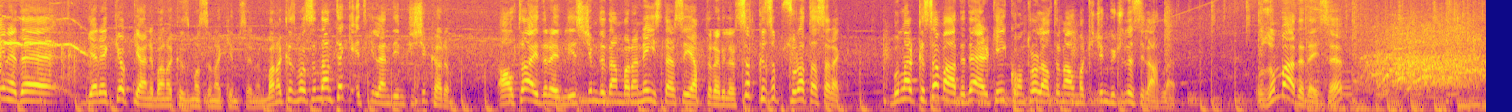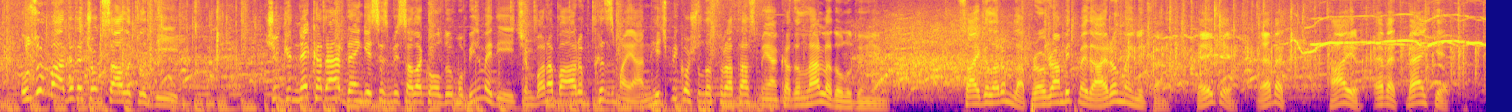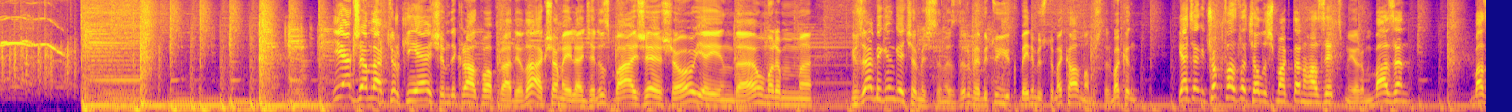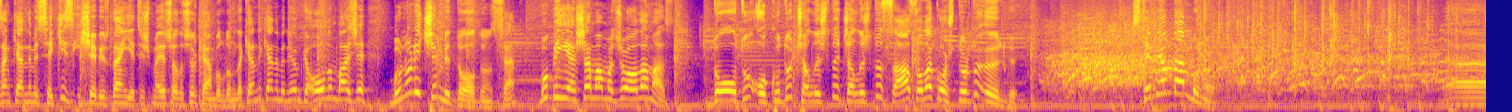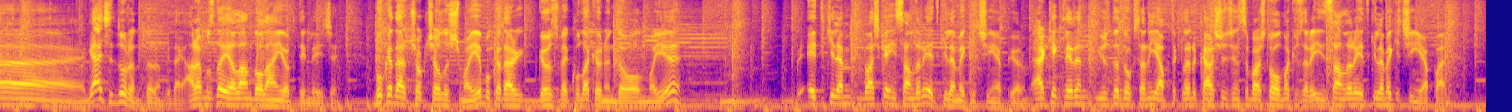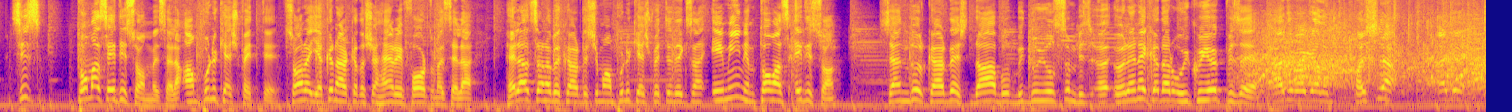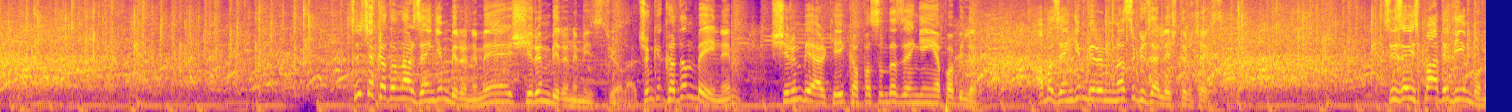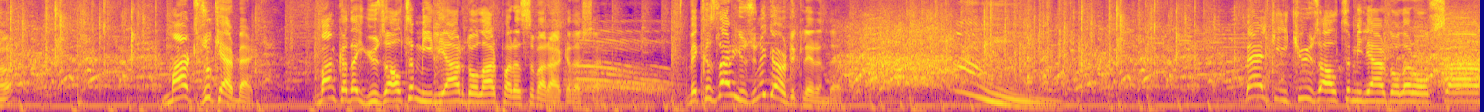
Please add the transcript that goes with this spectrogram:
Yine de gerek yok yani bana kızmasına kimsenin. Bana kızmasından tek etkilendiğim kişi karım. 6 aydır evliyiz. Şimdiden bana ne isterse yaptırabilir. Sırf kızıp surat asarak. Bunlar kısa vadede erkeği kontrol altına almak için güçlü silahlar. Uzun vadede ise... Uzun vadede çok sağlıklı değil. Çünkü ne kadar dengesiz bir salak olduğumu bilmediği için bana bağırıp kızmayan, hiçbir koşulda surat asmayan kadınlarla dolu dünya. Saygılarımla. Program bitmedi. Ayrılmayın lütfen. Peki. Evet. Hayır. Evet. Belki. İyi akşamlar Türkiye. Şimdi Kral Pop Radyo'da akşam eğlenceniz Bay J Show yayında. Umarım e, güzel bir gün geçirmişsinizdir ve bütün yük benim üstüme kalmamıştır. Bakın gerçekten çok fazla çalışmaktan haz etmiyorum. Bazen bazen kendimi 8 işe birden yetişmeye çalışırken bulduğumda kendi kendime diyorum ki oğlum Bayce bunun için mi doğdun sen? Bu bir yaşam amacı olamaz. Doğdu, okudu, çalıştı, çalıştı, sağa sola koşturdu, öldü. İstemiyorum ben bunu. Ee, gerçi durun durun bir dakika. Aramızda yalan dolan yok dinleyici. Bu kadar çok çalışmayı, bu kadar göz ve kulak önünde olmayı etkilem başka insanları etkilemek için yapıyorum. Erkeklerin %90'ı yaptıkları karşı cinsi başta olmak üzere insanları etkilemek için yapar. Siz Thomas Edison mesela ampulü keşfetti. Sonra yakın arkadaşı Henry Ford mesela helal sana be kardeşim ampulü keşfetti dedik sana. Eminim Thomas Edison sen dur kardeş daha bu bir duyulsun biz ölene kadar uyku yok bize. Hadi bakalım paşa hadi. Sizce kadınlar zengin birini mi, şirin birini mi istiyorlar? Çünkü kadın beyni şirin bir erkeği kafasında zengin yapabilir. Ama zengin birini nasıl güzelleştireceksin? Size ispat edeyim bunu. Mark Zuckerberg. Bankada 106 milyar dolar parası var arkadaşlar. Ve kızlar yüzünü gördüklerinde. Hmm, belki 206 milyar dolar olsa...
